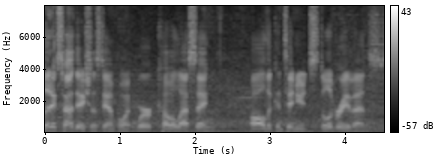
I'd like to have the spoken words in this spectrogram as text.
Linux Foundation standpoint, we're coalescing all the continuous delivery events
